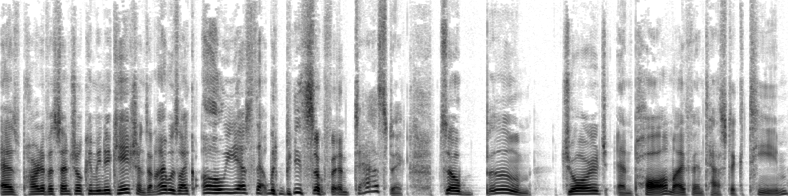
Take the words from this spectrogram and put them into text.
as part of essential communications? And I was like, Oh, yes, that would be so fantastic. So, boom, George and Paul, my fantastic team,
